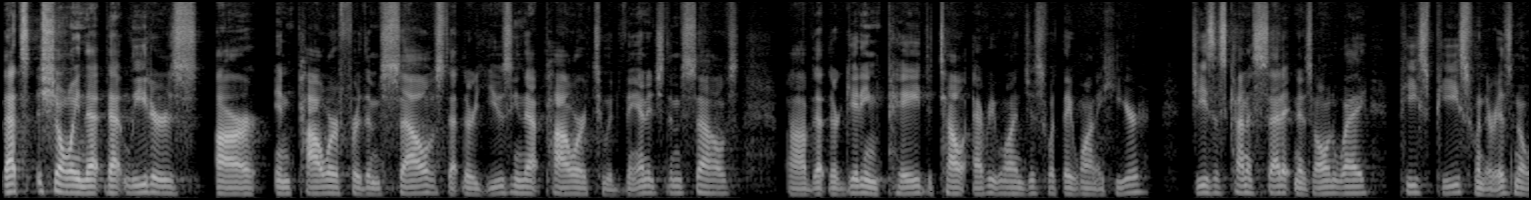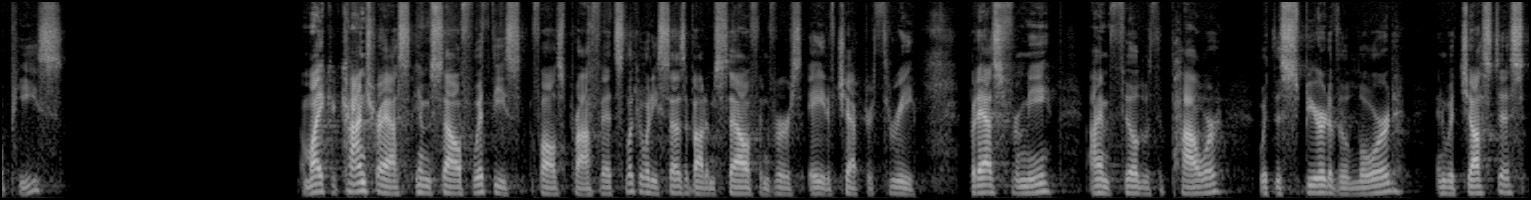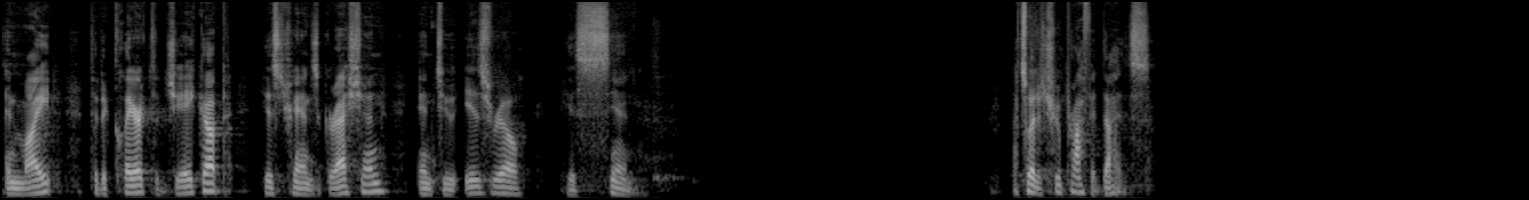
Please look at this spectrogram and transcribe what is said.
That's showing that, that leaders are in power for themselves, that they're using that power to advantage themselves, uh, that they're getting paid to tell everyone just what they want to hear. Jesus kind of said it in his own way peace, peace, when there is no peace. Micah contrasts himself with these false prophets. Look at what he says about himself in verse 8 of chapter 3. But as for me, I am filled with the power, with the Spirit of the Lord, and with justice and might to declare to Jacob his transgression and to Israel his sin. That's what a true prophet does.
